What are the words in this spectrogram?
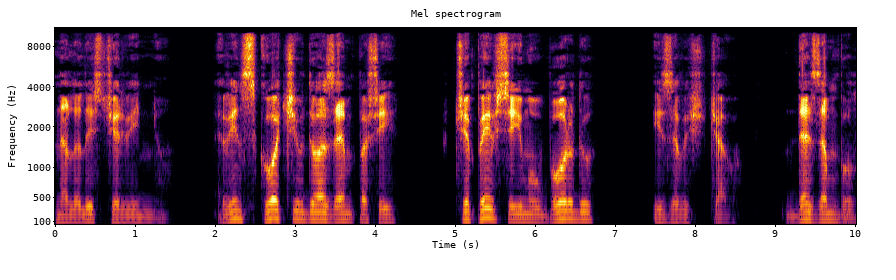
налились червінню. Він скочив до Азем Паші, вчепився йому в бороду і завищав. Де Замбул?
